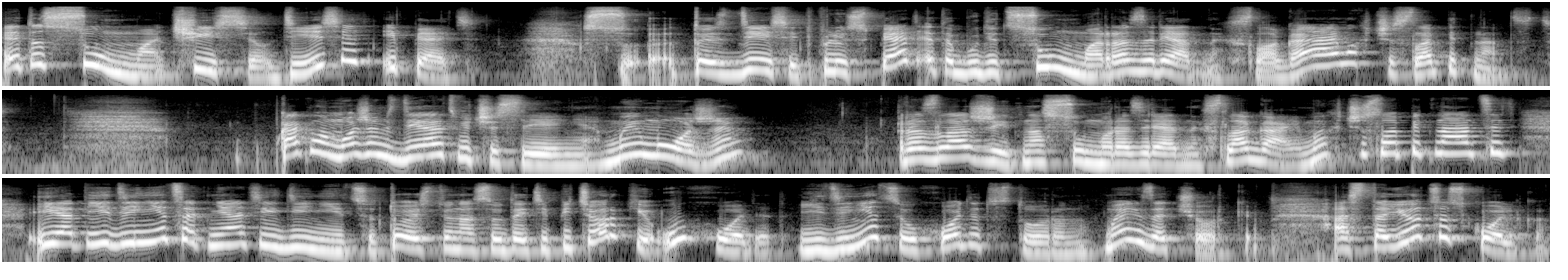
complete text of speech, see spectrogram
это сумма чисел 10 и 5. То есть 10 плюс 5 это будет сумма разрядных слагаемых числа 15. Как мы можем сделать вычисление? Мы можем разложить на сумму разрядных слагаемых число 15 и от единиц отнять единицу. То есть у нас вот эти пятерки уходят, единицы уходят в сторону. Мы их зачеркиваем. Остается сколько?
